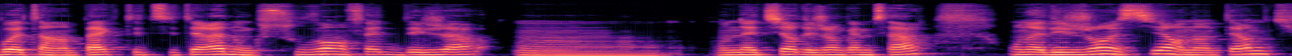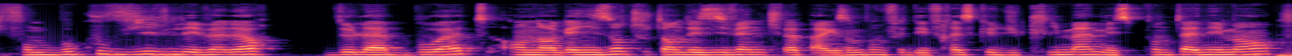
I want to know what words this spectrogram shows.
boîte à impact etc donc souvent en fait déjà on, on attire des gens comme ça on a des gens aussi en interne qui font beaucoup vivre les valeurs de la boîte en organisant tout le temps des events. Tu vois, par exemple, on fait des fresques du climat, mais spontanément. Mmh.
